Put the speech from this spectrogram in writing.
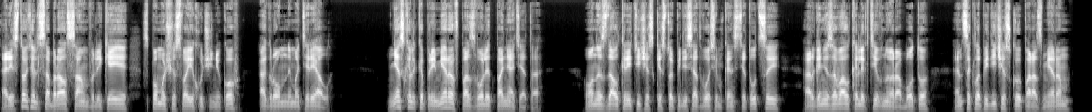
Аристотель собрал сам в Ликее с помощью своих учеников огромный материал. Несколько примеров позволит понять это. Он издал критически 158 конституций, организовал коллективную работу, энциклопедическую по размерам,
